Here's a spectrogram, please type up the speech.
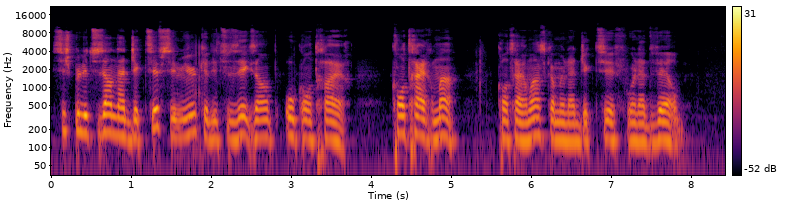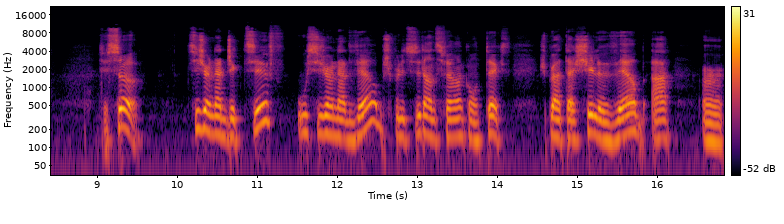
si je peux l'utiliser en adjectif, c'est mieux que d'utiliser, exemple, au contraire. Contrairement. Contrairement, c'est comme un adjectif ou un adverbe. C'est ça. Si j'ai un adjectif ou si j'ai un adverbe, je peux l'utiliser dans différents contextes. Je peux attacher le verbe à un,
